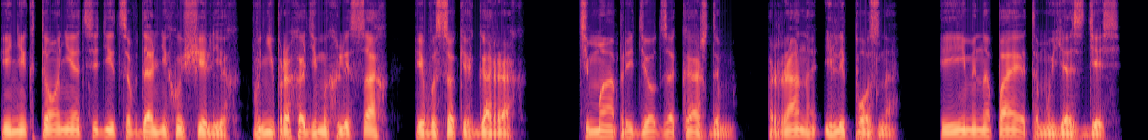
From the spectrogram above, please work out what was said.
И никто не отсидится в дальних ущельях, в непроходимых лесах и высоких горах. Тьма придет за каждым, рано или поздно. И именно поэтому я здесь.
